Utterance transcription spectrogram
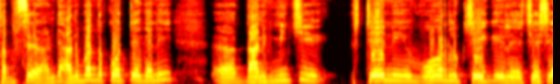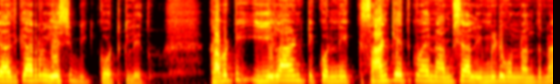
సబ్సిడీ అంటే అనుబంధ కోర్టే కానీ దానికి మించి స్టేని ఓవర్లుక్ చేయ చేసే అధికారం ఏసీబీ కోర్టుకి లేదు. కాబట్టి ఇలాంటి కొన్ని సాంకేతికమైన అంశాలు ఇమిడి ఉన్నందున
